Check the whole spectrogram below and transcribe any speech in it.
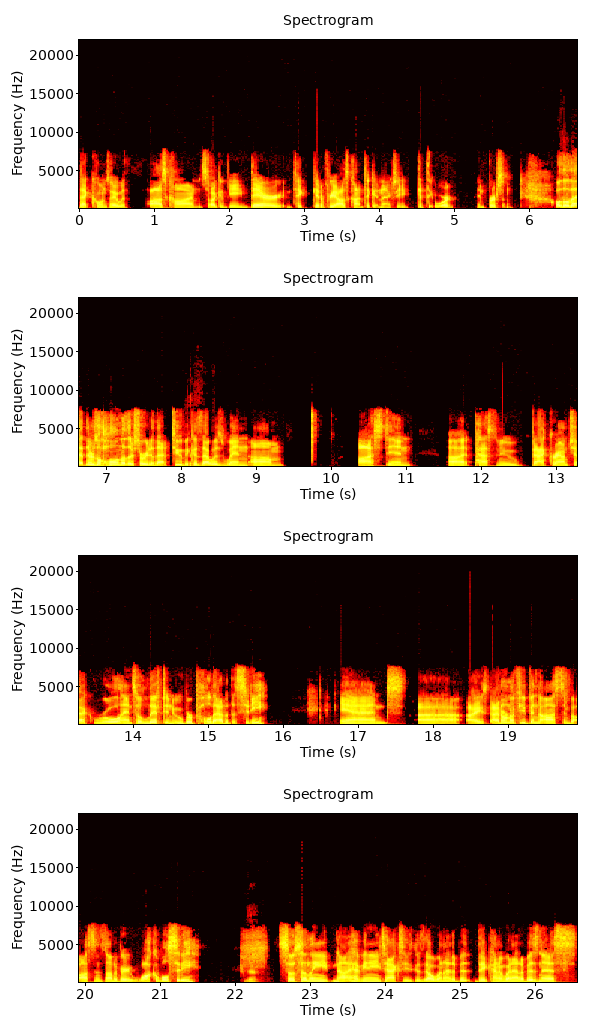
that coincided with OSCON, so I could be there and take get a free OSCON ticket and actually get the award in person. Although that there's a whole other story to that too, because that was when um, Austin uh, passed a new background check rule, and so Lyft and Uber pulled out of the city. And uh, I I don't know if you've been to Austin, but Austin's not a very walkable city. No. So suddenly, not having any taxis because they all went out of bu- they kind of went out of business,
